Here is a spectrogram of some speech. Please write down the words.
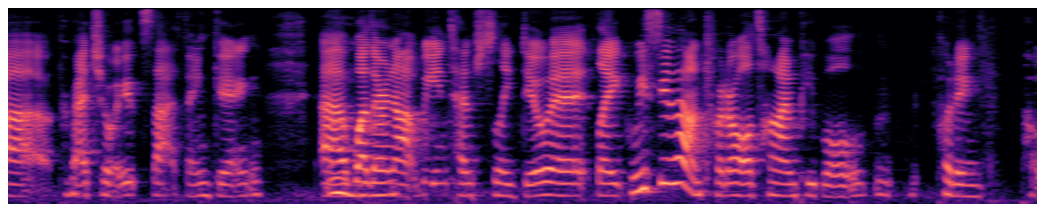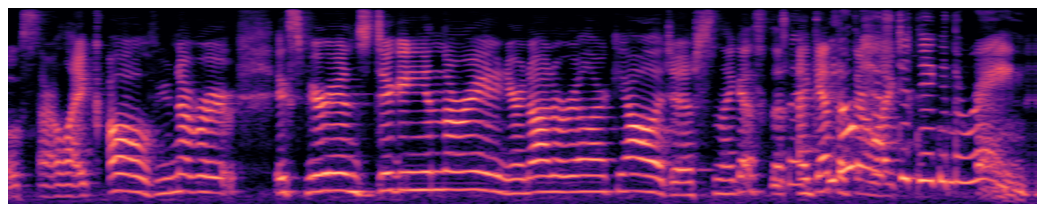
uh, perpetuates that thinking uh, mm-hmm. whether or not we intentionally do it. Like we see that on Twitter all the time. People putting posts that are like, "Oh, if you never experienced digging in the rain, you're not a real archaeologist." And I guess that like, I get that they're like, "You don't have to dig in the rain."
